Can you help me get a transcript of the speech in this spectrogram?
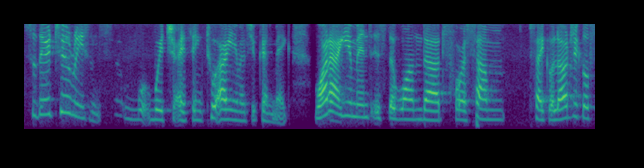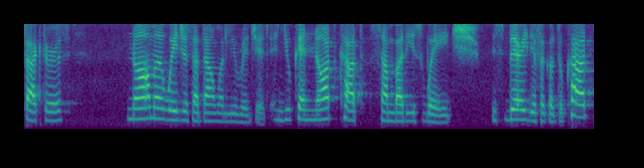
So there are two reasons, w- which I think two arguments you can make. One argument is the one that for some psychological factors, normal wages are downwardly rigid, and you cannot cut somebody's wage. It's very difficult to cut.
